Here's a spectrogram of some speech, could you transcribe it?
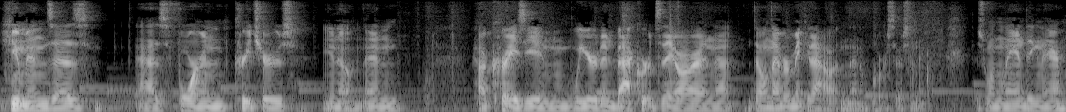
humans as as foreign creatures, you know, and how crazy and weird and backwards they are, and that they'll never make it out. And then of course there's an there's one landing there.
